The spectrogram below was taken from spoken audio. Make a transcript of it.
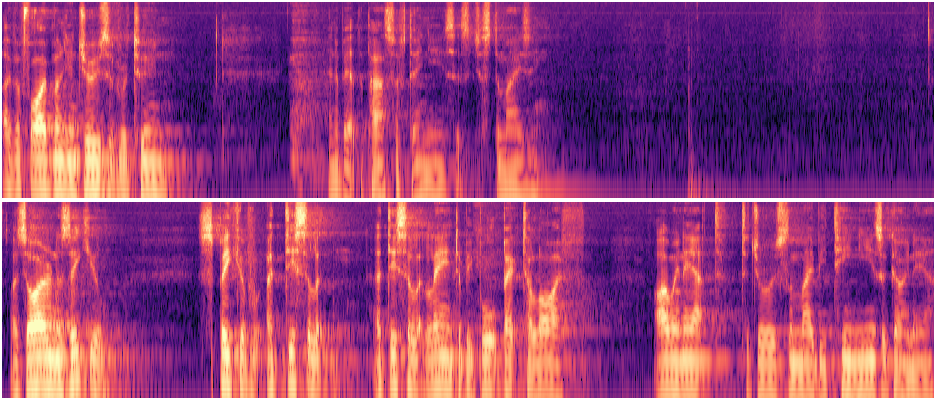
Over five million Jews have returned in about the past 15 years. It's just amazing. Isaiah and Ezekiel speak of a desolate, a desolate land to be brought back to life. I went out to Jerusalem maybe 10 years ago now,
